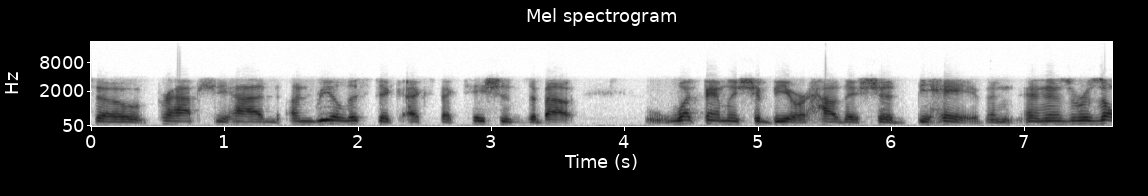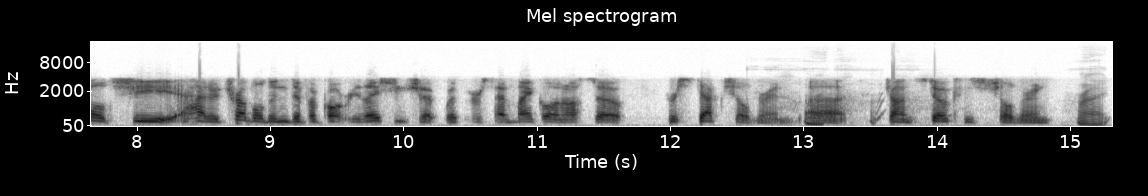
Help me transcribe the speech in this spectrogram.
so perhaps she had unrealistic expectations about what families should be or how they should behave, and and as a result, she had a troubled and difficult relationship with her son Michael and also her stepchildren, uh, John Stokes' children. Right,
